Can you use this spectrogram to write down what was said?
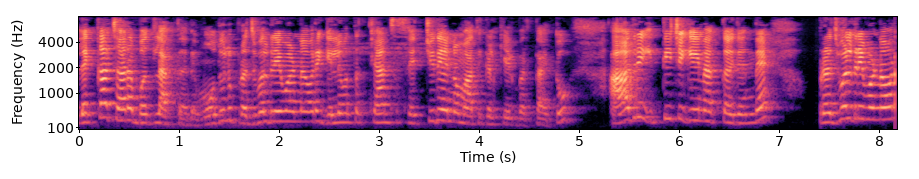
ಲೆಕ್ಕಾಚಾರ ಬದಲಾಗ್ತಾ ಇದೆ. ಮೊದಲು ಪ್ರಜ್ವಲ್ ರೇವಣ್ಣ ಅವರೇ ಗೆಲ್ಲುವಂತ ಚಾನ್ಸಸ್ ಹೆಚ್ಚಿದೆ ಅನ್ನೋ ಮಾತುಗಳು ಕೇಳಿ ಬರ್ತಾ ಇತ್ತು. ಆದ್ರೆ ಇತ್ತೀಚೆಗೆ ಏನಾಗ್ತಾ ಇದೆ ಅಂದ್ರೆ, ಪ್ರಜ್ವಲ್ ರೇವಣ್ಣ ಅವರ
